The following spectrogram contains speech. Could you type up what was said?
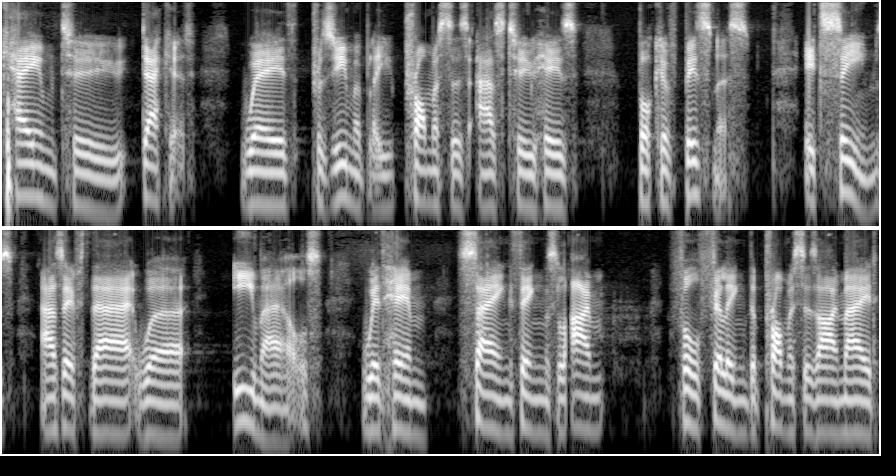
came to Dechert with presumably promises as to his book of business. It seems as if there were emails with him saying things like, I'm fulfilling the promises I made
